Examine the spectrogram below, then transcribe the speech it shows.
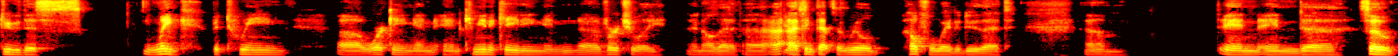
do this link between uh, working and and communicating and uh, virtually and all that. Uh, yes. I, I, think that's a real helpful way to do that. Um, and and uh, so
